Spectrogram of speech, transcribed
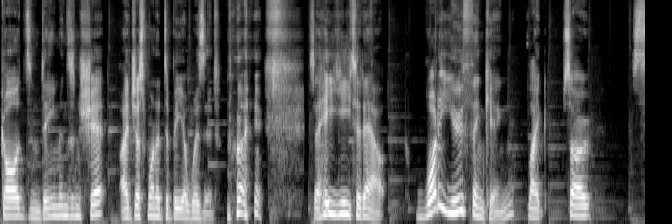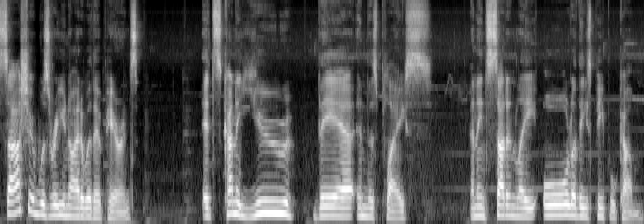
gods and demons and shit. I just wanted to be a wizard. so he yeeted out. What are you thinking? Like, so Sasha was reunited with her parents. It's kind of you there in this place. And then suddenly all of these people come.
